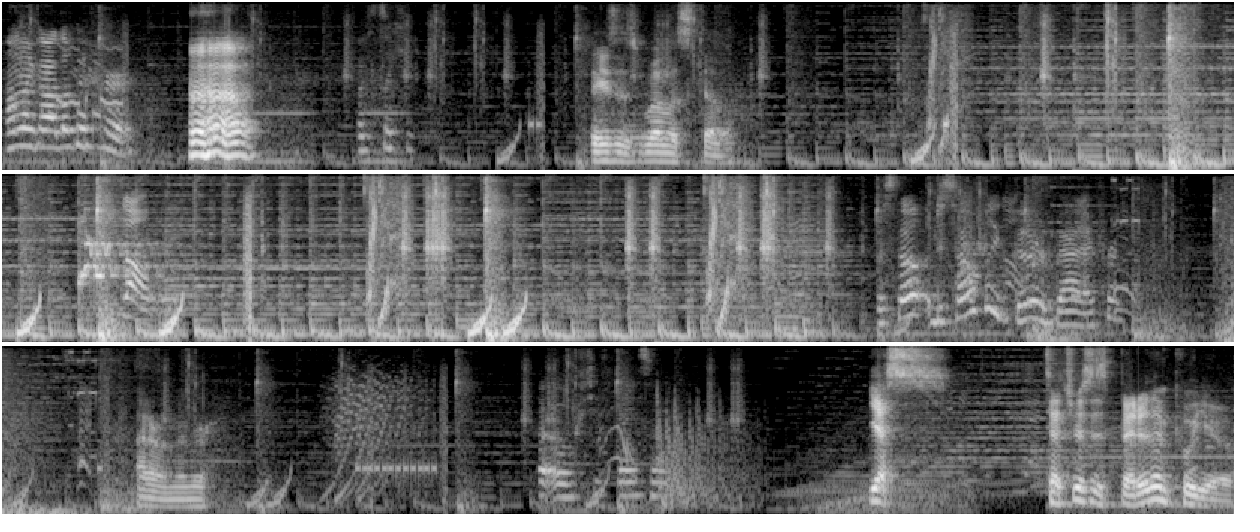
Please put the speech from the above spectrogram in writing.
Oh my god, look at her. Looks like he... Plays as well as Stella. Does that, does that good or bad? I forgot. I don't remember. Uh oh, she's done something. Yes, Tetris is better than Puyo.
